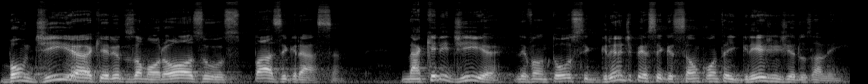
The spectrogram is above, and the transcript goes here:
Bom dia, queridos amorosos, paz e graça. Naquele dia levantou-se grande perseguição contra a igreja em Jerusalém,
